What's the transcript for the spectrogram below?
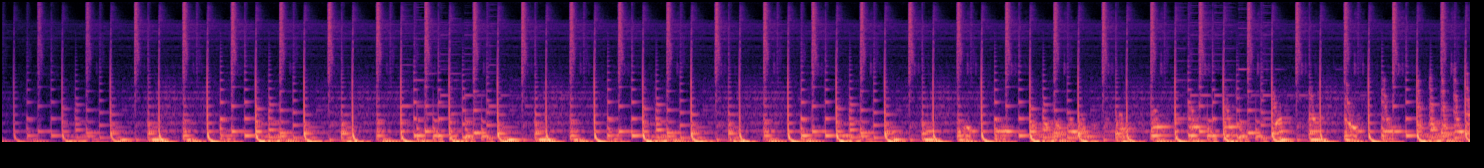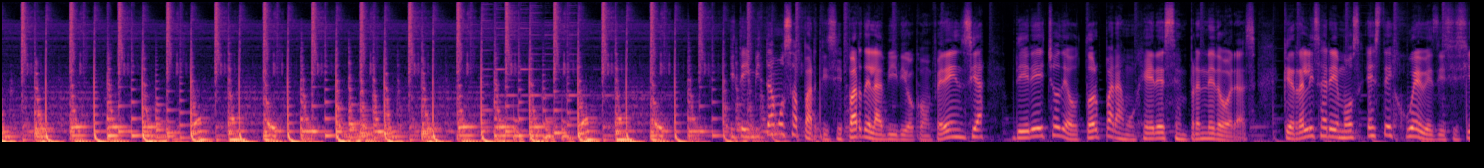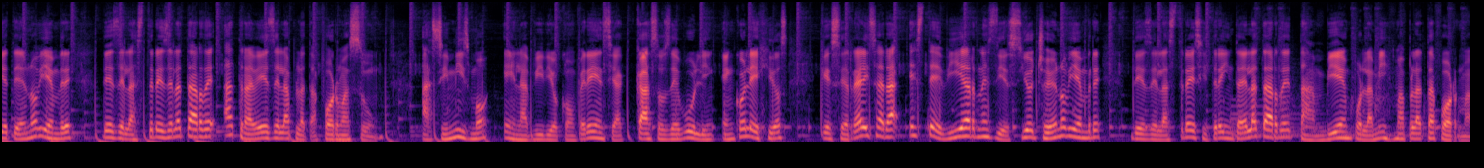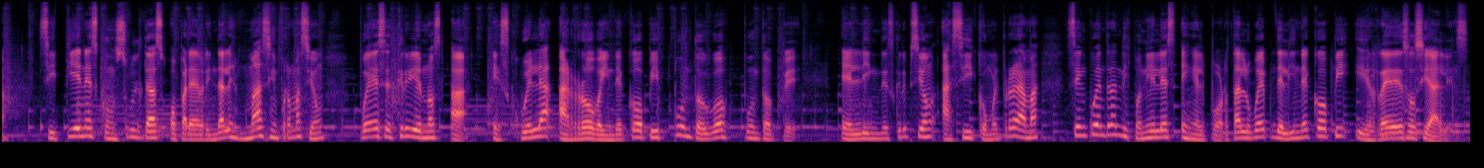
Invitamos a participar de la videoconferencia Derecho de Autor para Mujeres Emprendedoras, que realizaremos este jueves 17 de noviembre desde las 3 de la tarde a través de la plataforma Zoom. Asimismo, en la videoconferencia Casos de Bullying en Colegios, que se realizará este viernes 18 de noviembre desde las 3 y 30 de la tarde, también por la misma plataforma. Si tienes consultas o para brindarles más información, puedes escribirnos a escuela.indecopy.gov.p. El link de descripción, así como el programa, se encuentran disponibles en el portal web del Indecopy y redes sociales.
